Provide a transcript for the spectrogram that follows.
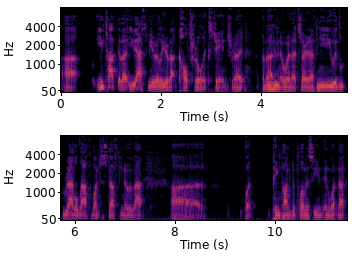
Uh, you talked about, you asked me earlier about cultural exchange, right? About, mm-hmm. you know, where that started off and you, you had rattled off a bunch of stuff, you know, about, uh, what ping pong diplomacy and, and whatnot.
